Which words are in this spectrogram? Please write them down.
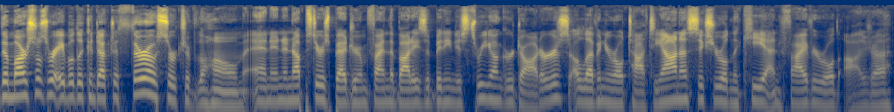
The marshals were able to conduct a thorough search of the home and in an upstairs bedroom find the bodies of Banita's three younger daughters 11 year old Tatiana, 6 year old Nakia, and 5 year old Aja.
